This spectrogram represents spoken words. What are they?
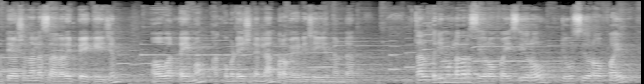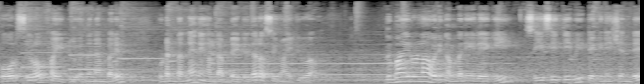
അത്യാവശ്യം നല്ല സാലറി പാക്കേജും ഓവർ ടൈമും അക്കോമഡേഷനും എല്ലാം പ്രൊവൈഡ് ചെയ്യുന്നുണ്ട്. താല്പര്യമുള്ളവർ zero five zero two zero five four zero five two എന്ന നമ്പറിൽ ഉടൻ തന്നെ നിങ്ങളുടെ അപ്ഡേറ്റ് ചെയ്ത റെസ്യൂം അയക്കുക ദുബായിലുള്ള ഒരു കമ്പനിയിലേക്ക് സി സി ടി വി ടെക്നീഷ്യന്റെ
